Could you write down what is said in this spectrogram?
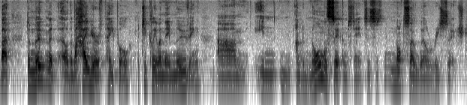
But the movement or the behaviour of people, particularly when they're moving, um, in, under normal circumstances is not so well researched.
